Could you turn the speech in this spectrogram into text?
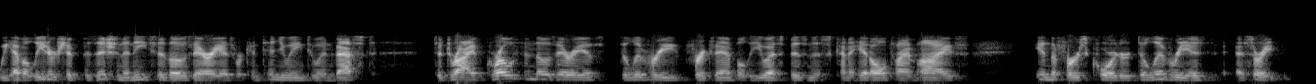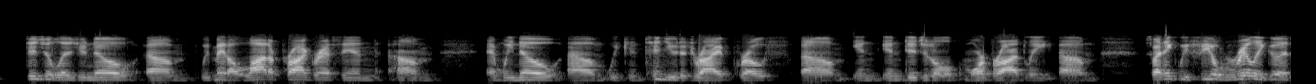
we have a leadership position in each of those areas. We're continuing to invest to drive growth in those areas. Delivery, for example, the U.S. business kind of hit all-time highs in the first quarter. Delivery uh, sorry, digital, as you know, um, we've made a lot of progress in, um, and we know we continue to drive growth in digital more broadly. I think we feel really good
